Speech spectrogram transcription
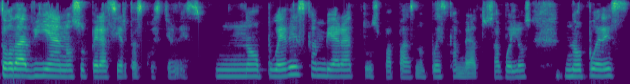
todavía no supera ciertas cuestiones. No puedes cambiar a tus papás, no puedes cambiar a tus abuelos, no puedes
